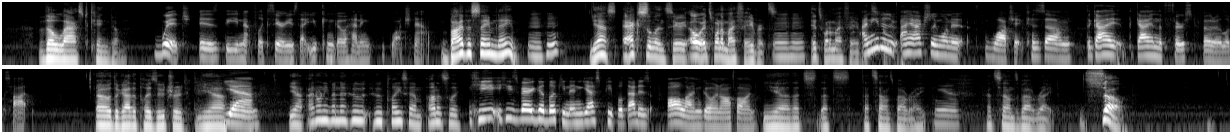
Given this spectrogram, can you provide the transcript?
The Last Kingdom, Which is the Netflix series that you can go ahead and watch now. by the same name. Mm-hmm. Yes, excellent series. Oh, it's one of my favorites. Mm-hmm. It's one of my favorites. I need to. I actually want to watch it because um the guy the guy in the first photo looks hot. Oh, the guy that plays Uhtred. Yeah. Yeah, Yeah, I don't even know who who plays him, honestly. he he's very good looking, and yes, people, that is all I'm going off on. Yeah, that's that's that sounds about right. Yeah. That sounds about right. So,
